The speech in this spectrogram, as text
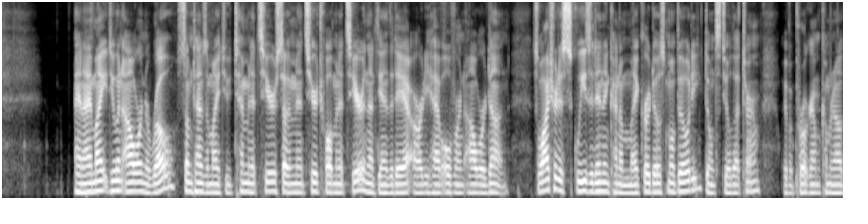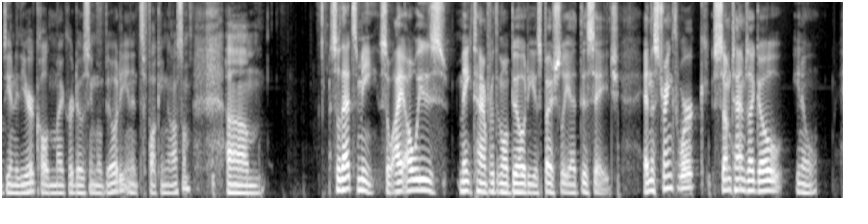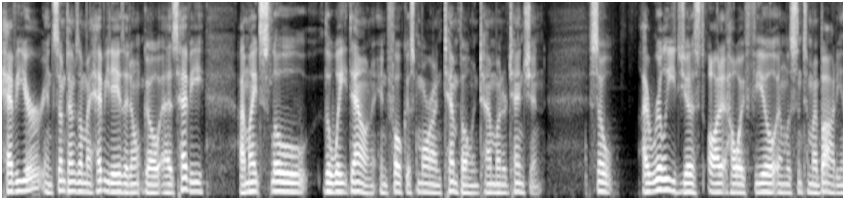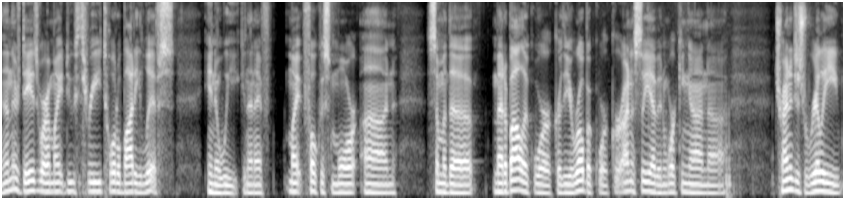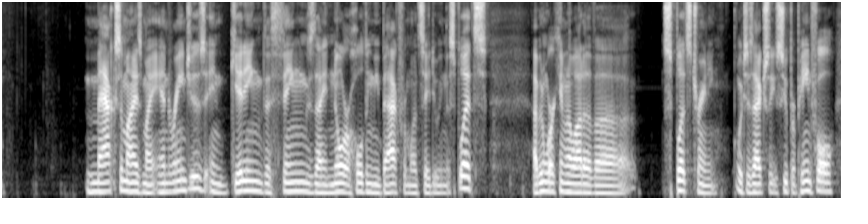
And I might do an hour in a row. Sometimes I might do 10 minutes here, seven minutes here, 12 minutes here. And at the end of the day, I already have over an hour done. So I try to squeeze it in and kind of microdose mobility. Don't steal that term. We have a program coming out at the end of the year called microdosing mobility, and it's fucking awesome. Um, so that's me. So I always make time for the mobility, especially at this age. And the strength work, sometimes I go, you know, heavier, and sometimes on my heavy days, I don't go as heavy. I might slow the weight down and focus more on tempo and time under tension. So I really just audit how I feel and listen to my body. And then there's days where I might do three total body lifts in a week. And then I f- might focus more on some of the metabolic work or the aerobic work. Or honestly, I've been working on uh, trying to just really maximize my end ranges and getting the things that I know are holding me back from, let's say, doing the splits. I've been working on a lot of uh, splits training, which is actually super painful.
